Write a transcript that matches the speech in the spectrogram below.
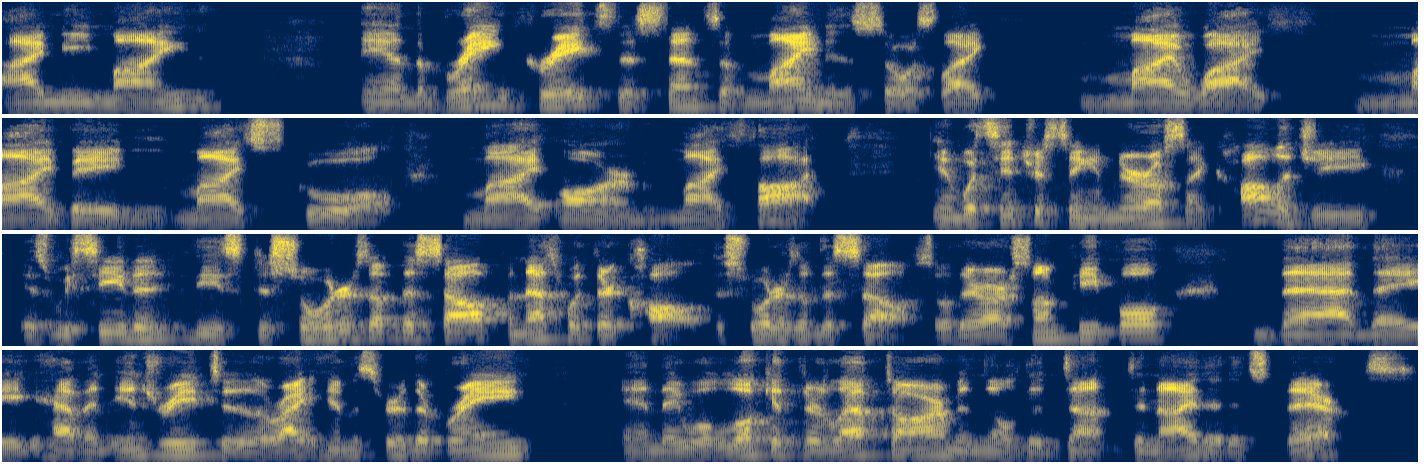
I, me, mine. And the brain creates this sense of mineness. So it's like my wife, my baby, my school, my arm, my thought. And what's interesting in neuropsychology is we see the, these disorders of the self, and that's what they're called disorders of the self. So there are some people that they have an injury to the right hemisphere of their brain, and they will look at their left arm and they'll de- deny that it's theirs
